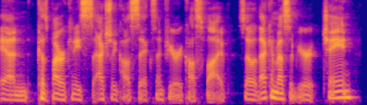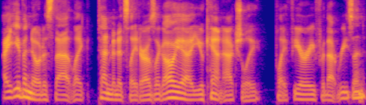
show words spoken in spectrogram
and because pyrokinesis actually costs six and Fury costs five, so that can mess up your chain. I even noticed that like ten minutes later, I was like, "Oh yeah, you can't actually play Fury for that reason."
